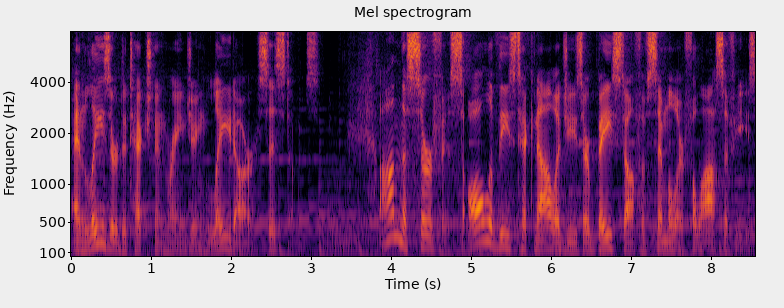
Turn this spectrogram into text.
and laser detection and ranging LADAR systems. On the surface, all of these technologies are based off of similar philosophies,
